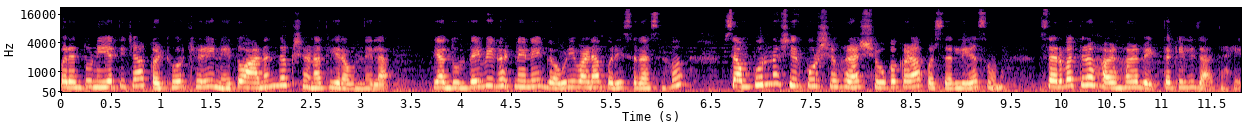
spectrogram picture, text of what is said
परंतु नियतीच्या कठोर खेळीने तो आनंद क्षणात हिरावून नेला. या दुर्दैवी घटनेने गवळीवाडा परिसरासह संपूर्ण शिरपूर शहरात शोककळा पसरली असून सर्वत्र हळहळ व्यक्त केली जात आहे.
